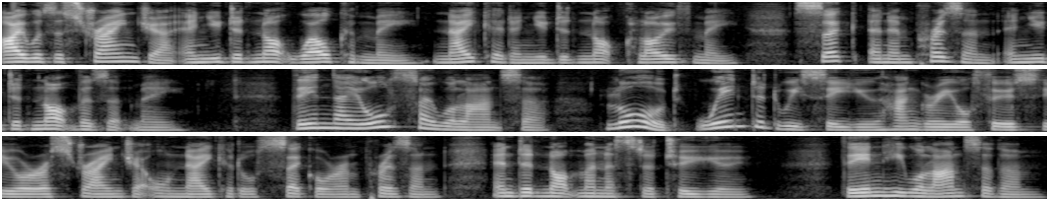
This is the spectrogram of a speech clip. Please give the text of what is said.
I was a stranger, and you did not welcome me, naked, and you did not clothe me, sick and in prison, and you did not visit me. Then they also will answer, Lord, when did we see you hungry or thirsty or a stranger or naked or sick or in prison, and did not minister to you? Then he will answer them,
